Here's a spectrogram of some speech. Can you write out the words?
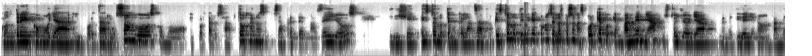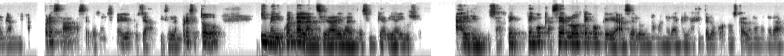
encontré cómo ya importar los hongos, cómo importar los adaptógenos, empecé a aprender más de ellos y dije, esto lo tengo que lanzar, porque esto lo tienen que conocer las personas. ¿Por qué? Porque en pandemia, justo yo ya me metí de lleno en pandemia en mi empresa, hace dos años y medio, pues ya hice la empresa y todo, y me di cuenta de la ansiedad y la depresión que había y dije, alguien, o sea, tengo que hacerlo, tengo que hacerlo de una manera que la gente lo conozca, de una manera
